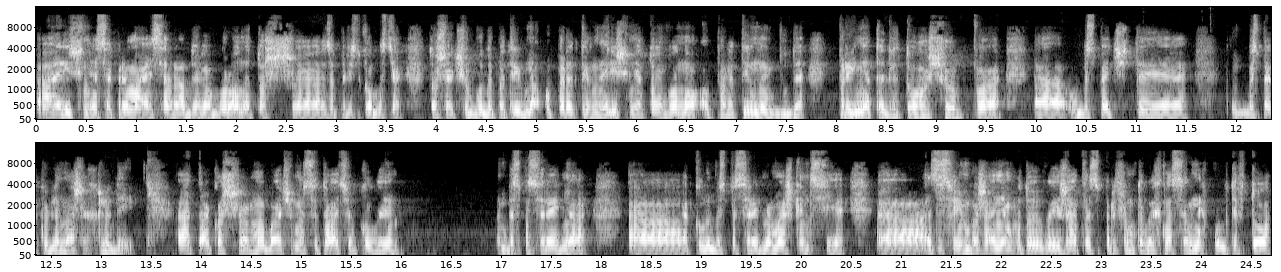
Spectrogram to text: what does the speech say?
Е, рішення це приймається радою оборони, тож е, Запорізької області. Тож, якщо буде потрібно оперативне рішення, то воно оперативно і буде прийнято для того, щоб убезпечити безпеку для наших людей. А також ми бачимо ситуацію, коли безпосередньо, е, коли безпосередньо мешканці е, за своїм бажанням готові виїжджати з прифронтових населених пунктів, то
